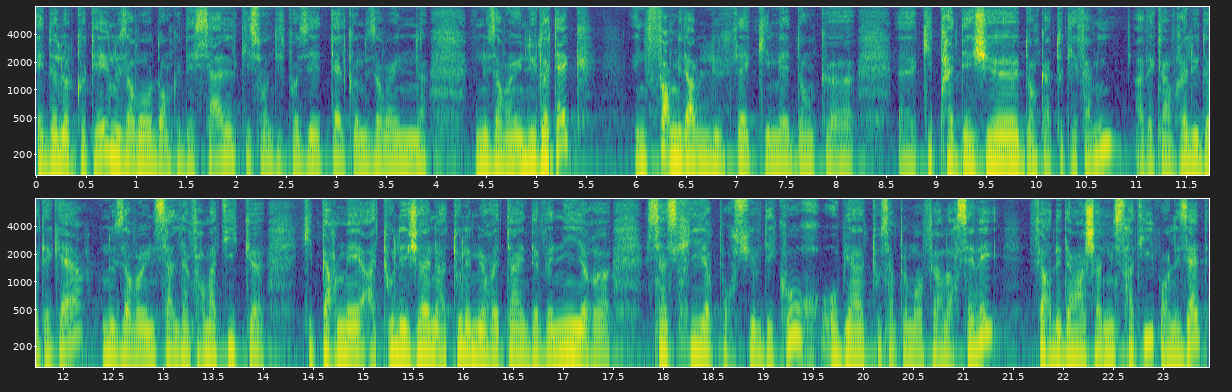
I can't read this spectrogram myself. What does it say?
Et de l'autre côté, nous avons donc des salles qui sont disposées telles que nous avons une, nous avons une ludothèque, une formidable ludothèque qui met donc euh, euh, qui prête des jeux donc à toutes les familles avec un vrai ludothécaire. Nous avons une salle d'informatique euh, qui permet à tous les jeunes, à tous les muretins de venir s'inscrire pour suivre des cours ou bien tout simplement faire leur CV, faire des démarches administratives, on les aide.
